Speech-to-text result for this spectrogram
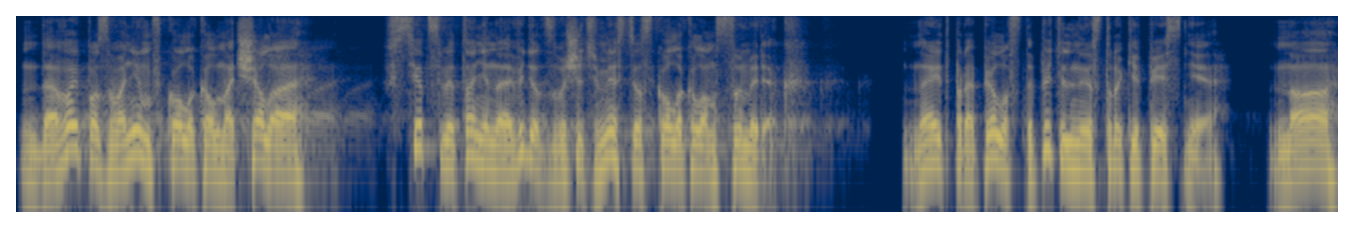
«Давай позвоним в колокол начала. Все цвета ненавидят звучать вместе с колоколом сумерек». Нейт пропел вступительные строки песни. Но...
